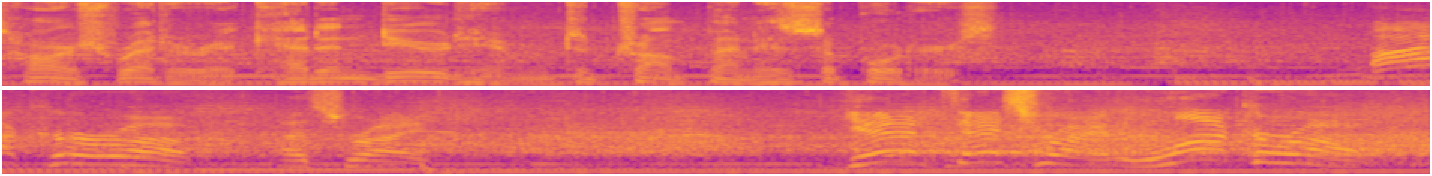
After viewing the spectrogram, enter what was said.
harsh rhetoric had endeared him to Trump and his supporters. Lock her up. That's right. Get, that's right. Lock her up.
